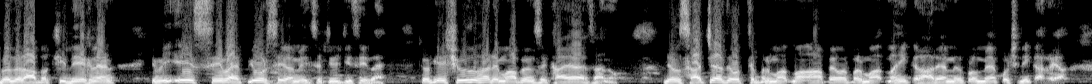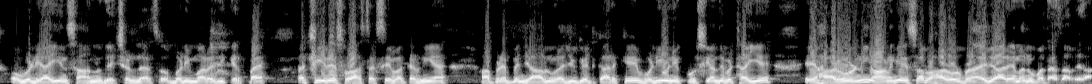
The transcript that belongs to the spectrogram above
ਬ੍ਰਦਰ ਆਪ ਅੱਖੀ ਦੇਖ ਲੈਣ ਕਿ ਵੀ ਇਹ ਸੇਵਾ ਹੈ ਪਿਓਰ ਸੇਵਾ, ਮੇਰੀ ਸੱਚੀ ਜੀ ਸੇਵਾ ਹੈ। ਕਿਉਂਕਿ ਇਹ ਸ਼ੁਰੂ ਤੋਂ ਸਾਡੇ ਮਾਪਿਆਂ ਨੇ ਸਿਖਾਇਆ ਹੈ ਸਾਨੂੰ। ਜਦੋਂ ਸੱਚ ਹੈ ਤੇ ਉੱਥੇ ਪਰਮਾਤਮਾ ਆਪ ਹੈ ਔਰ ਪਰਮਾਤਮਾ ਹੀ ਕਰਾ ਰਿਹਾ ਮੇਰੇ ਕੋਲ ਮੈਂ ਕੁਝ ਨਹੀਂ ਕਰ ਰਿਹਾ। ਉਹ ਵਡਿਆਈ ਇਨਸਾਨ ਨੂੰ ਦੇ ਛੱਡਦਾ ਸੋ ਬੜੀ ਮਹਾਰਾਜ ਦੀ ਕਿਰਪਾ ਹੈ। ਅਖੀਰਲੇ ਸਵਾਸ ਤੱਕ ਸੇਵਾ ਕਰਨੀ ਹੈ। ਆਪਣੇ ਪੰਜਾਬ ਨੂੰ ਐਜੂਕੇਟ ਕਰਕੇ ਵੱਡੀਆਂ ਵੱਡੀਆਂ ਕੁਰਸੀਆਂ ਤੇ ਬਿਠਾਈਏ। ਇਹ ਹੋੜ ਨਹੀਂ ਆਣਗੇ ਸਭ ਹੋੜ ਬਣਾਏ ਜਾ ਰਹੇ ਮੈਨੂੰ ਪਤਾ ਸਭ ਇਹਦਾ।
